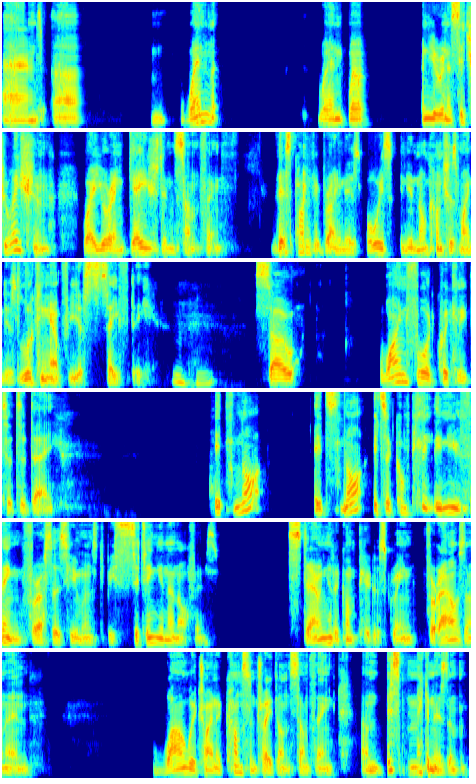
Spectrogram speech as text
and uh, when when when you're in a situation where you're engaged in something, this part of your brain is always in your non-conscious mind is looking out for your safety. Mhm. So wind forward quickly to today. It's not, it's not, it's a completely new thing for us as humans to be sitting in an office, staring at a computer screen for hours on end while we're trying to concentrate on something. And this mechanism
